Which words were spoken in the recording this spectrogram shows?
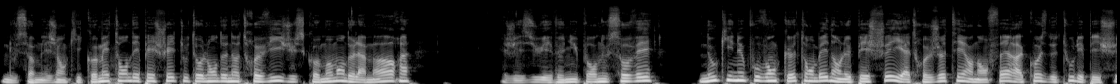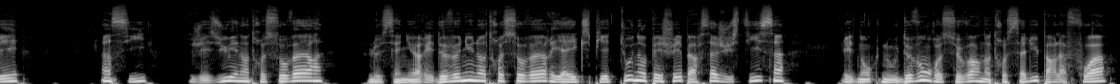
Nous sommes les gens qui commettons des péchés tout au long de notre vie jusqu'au moment de la mort. Jésus est venu pour nous sauver, nous qui ne pouvons que tomber dans le péché et être jetés en enfer à cause de tous les péchés. Ainsi, Jésus est notre Sauveur, le Seigneur est devenu notre Sauveur et a expié tous nos péchés par sa justice, et donc nous devons recevoir notre salut par la foi.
